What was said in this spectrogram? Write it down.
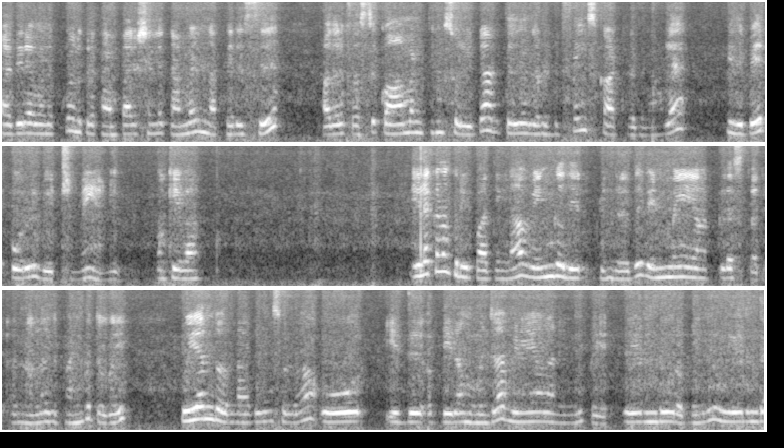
கதிரவனுக்கும் இருக்கிற கம்பேரிஷன்ல தமிழ் நான் பெருசு. அதோட ஃபர்ஸ்ட் காமன் திங் சொல்லிட்டு அடுத்தது அதோட டிஃப்ரென்ஸ் காட்டுறதுனால இது பேர் பொருள் வேற்றுமை அணி. ஓகேவா இலக்கண குறிப்பு பார்த்தீங்கன்னா வெங்கதிர் அப்படிங்கிறது வெண்மையா பிளஸ் கதிர் அதனால அது பண்பு தொகை. உயர்ந்தோர் நான் எதுவும் சொல்லுவேன் ஓர் இது அப்படிலாம் முடிஞ்சா வினையாளனின் பெயர். உயர்ந்தோர் அப்படிங்கிறது உயர்ந்த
